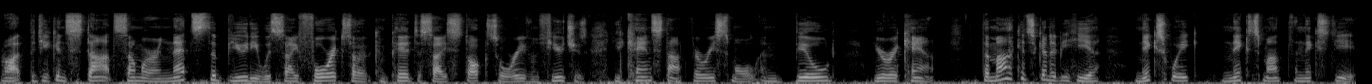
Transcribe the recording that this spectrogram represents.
right? But you can start somewhere and that's the beauty with say forex compared to say stocks or even futures. You can start very small and build your account the market's going to be here next week next month and next year.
